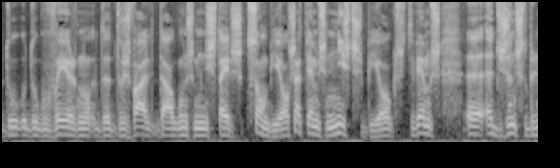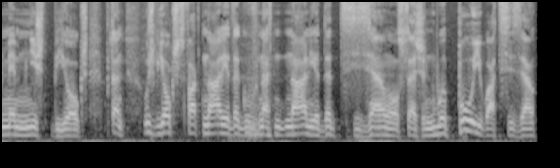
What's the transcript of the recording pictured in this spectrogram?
do, do governo, de, dos de alguns ministérios que são biólogos, já tivemos ministros biólogos, tivemos uh, adjuntos do primeiro-ministro biólogos. Portanto, os biólogos, de facto, na área da governança, na área da decisão, ou seja, no apoio à decisão, uh,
